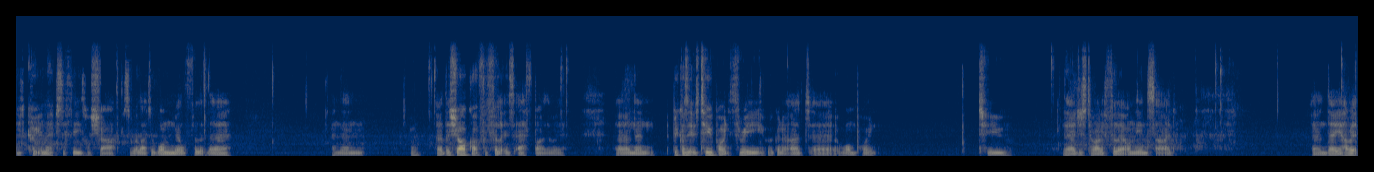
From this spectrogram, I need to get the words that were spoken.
would cut your lips if these were sharp. So we'll add a 1 mil fillet there. And then uh, the shortcut for fillet is F, by the way. And then because it was 2.3, we're going to add uh, 1.2 there just to add a fillet on the inside. And there you have it.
